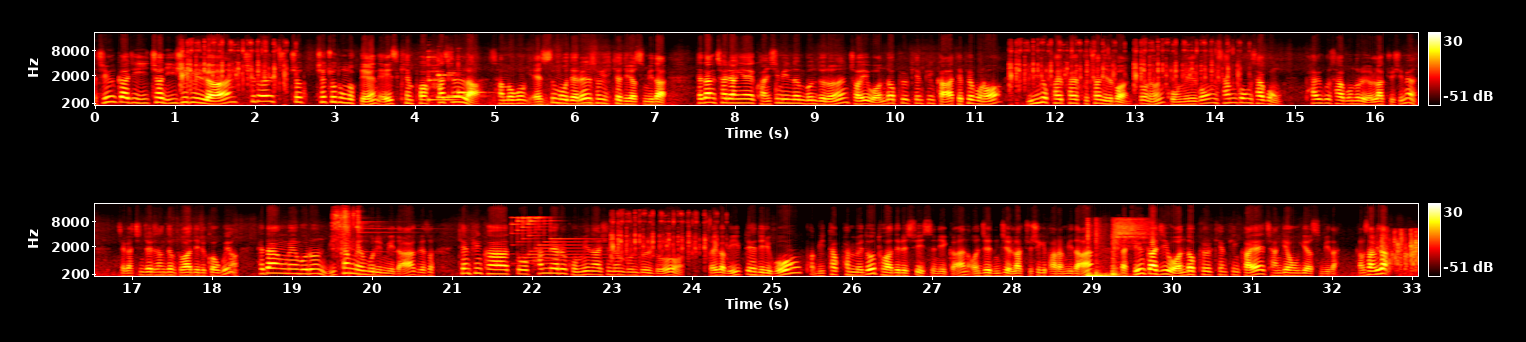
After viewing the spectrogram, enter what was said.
자, 지금까지 2021년 7월 최초, 최초 등록된 에이스 캠퍼 하슬라 350S 모델을 소개시켜 드렸습니다. 해당 차량에 관심 있는 분들은 저희 원더풀 캠핑카 대표번호 1688-9001번 또는 010-3040-894번으로 연락 주시면 제가 친절히 상담 도와드릴 거고요. 해당 매물은 위탁 매물입니다. 그래서 캠핑카 또 판매를 고민하시는 분들도 저희가 매입도 해드리고 파- 위탁 판매도 도와드릴 수 있으니까 언제든지 연락 주시기 바랍니다. 자, 지금까지 원더풀 캠핑카의 장경욱이었습니다. 감사합니다.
